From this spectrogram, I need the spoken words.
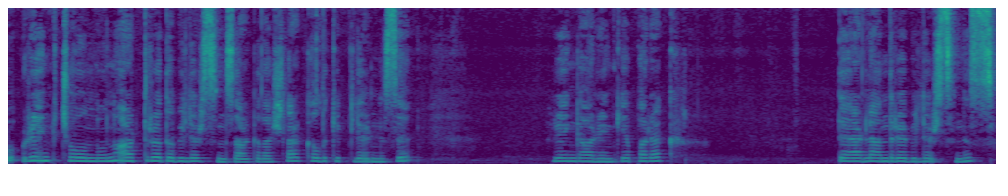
Renk çoğunluğunu arttırabilirsiniz arkadaşlar. Kalık iplerinizi rengarenk yaparak değerlendirebilirsiniz.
